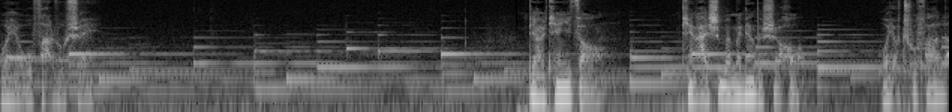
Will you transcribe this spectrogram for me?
我也无法入睡。第二天一早，天还是蒙蒙亮的时候，我又出发了。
